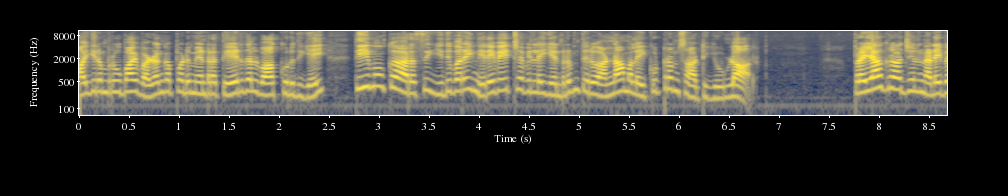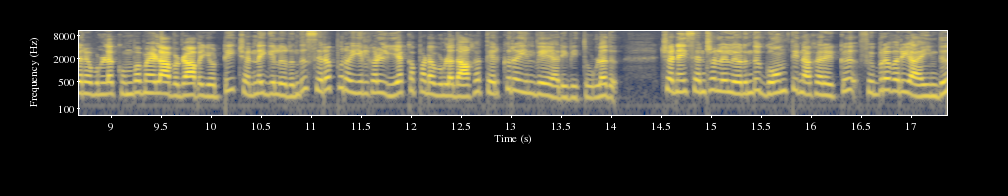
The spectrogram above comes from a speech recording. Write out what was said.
ஆயிரம் ரூபாய் வழங்கப்படும் என்ற தேர்தல் வாக்குறுதியை திமுக அரசு இதுவரை நிறைவேற்றவில்லை என்றும் திரு அண்ணாமலை குற்றம் சாட்டியுள்ளார். பிரயாக்ராஜில் நடைபெறவுள்ள கும்பமேளா விழாவையொட்டி சென்னையிலிருந்து சிறப்பு ரயில்கள் இயக்கப்பட உள்ளதாக தெற்கு ரயில்வே அறிவித்துள்ளது. சென்னை சென்ட்ரலிலிருந்து கோம்தி நகருக்கு பிப்ரவரி ஐந்து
